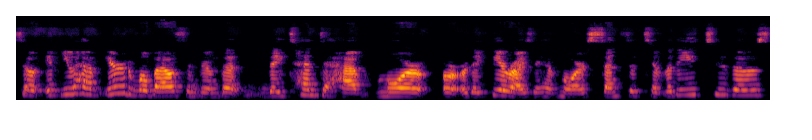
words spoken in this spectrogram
So if you have irritable bowel syndrome, that they tend to have more, or, or they theorize they have more sensitivity to those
